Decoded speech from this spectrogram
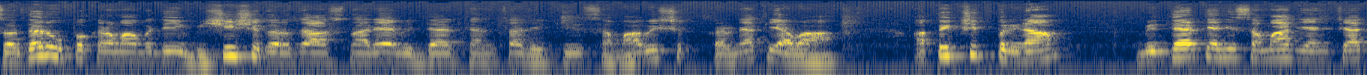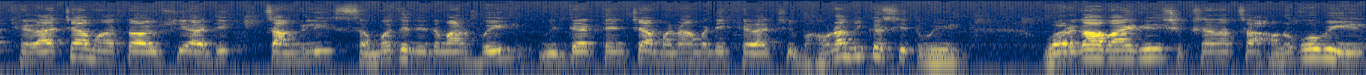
सदर उपक्रमामध्ये विशेष गरजा असणाऱ्या विद्यार्थ्यांचा देखील समावेश करण्यात यावा. अपेक्षित परिणाम विद्यार्थी आणि समाज यांच्यात खेळाच्या महत्त्वाविषयी अधिक चांगली समज निर्माण होईल. विद्यार्थ्यांच्या मनामध्ये खेळाची भावना विकसित होईल. वर्गाबाहेरील शिक्षणाचा अनुभव येईल.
